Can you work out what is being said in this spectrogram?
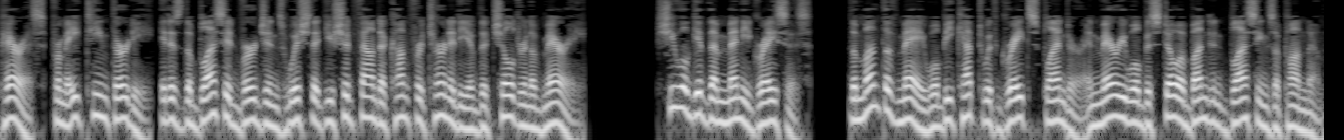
Paris, from 1830, it is the Blessed Virgin's wish that you should found a confraternity of the Children of Mary. She will give them many graces. The month of May will be kept with great splendor and Mary will bestow abundant blessings upon them.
